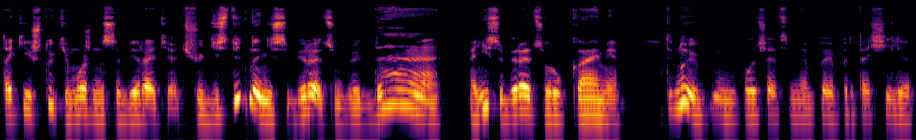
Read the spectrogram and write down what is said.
Такие штуки можно собирать. А что, действительно они собираются? Он говорит, да, они собираются руками. Ну и получается, меня при- притащили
